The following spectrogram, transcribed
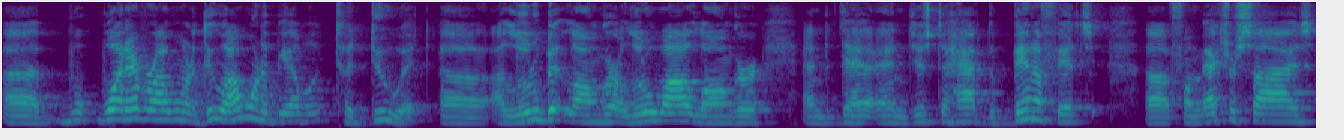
uh, whatever I want to do, I want to be able to do it uh, a little bit longer, a little while longer, and and just to have the benefits uh, from exercise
